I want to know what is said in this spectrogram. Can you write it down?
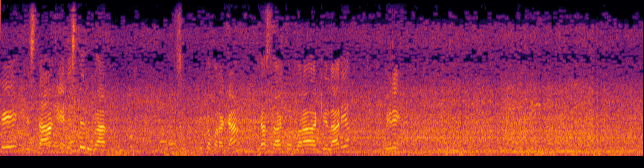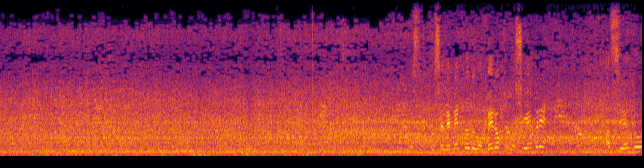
que está en este lugar. Vamos un poquito para acá ya está acordonada aquí el área. Miren. Elementos de bomberos como siempre haciendo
